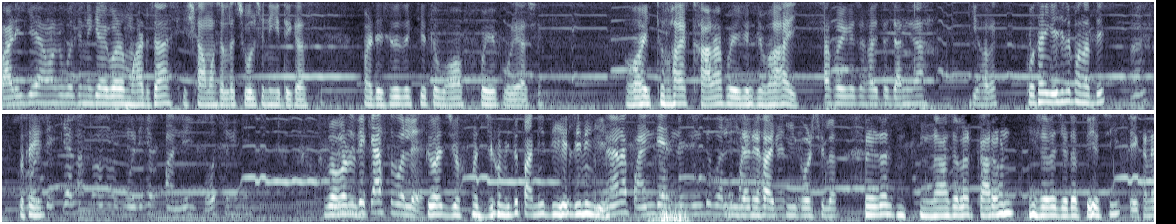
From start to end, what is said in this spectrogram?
বাড়ি গিয়ে আমাকে বলছে নাকি একবার মাঠ যা এই সামাশালটা চলছে নাকি দেখে আসতে। বাট এসে দেখছি তো অফ হয়ে পড়ে আছে। হয়তো ভাই খারাপ হয়ে গেছে ভাই। খারাপ হয়ে গেছে হয়তো জানি না কি হবে। কোথায় গিয়েছিলে পাঁদার দিয়ে কোথায় পানি তুই আবার দেখে আসতে বলে তুই আবার জম- জমিতে পানি দিয়ে এলি নাকি? না না পানি দিয়ে আসলে কিন্তু বলে জানি ভাই কি করছিল। এটা না চলার কারণ হিসেবে যেটা পেয়েছি এখানে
